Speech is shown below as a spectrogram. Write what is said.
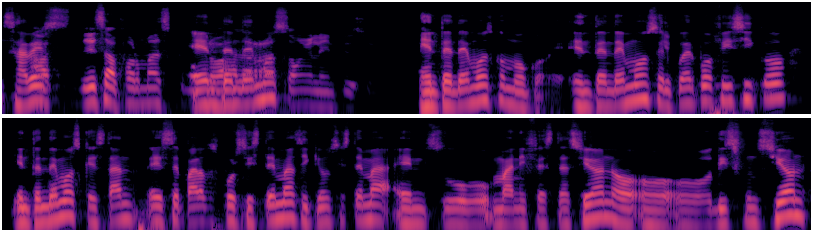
¿sabes? Ah, de esa forma es como entendemos, la razón y la intuición. Entendemos como entendemos el cuerpo físico y entendemos que están eh, separados por sistemas y que un sistema en su manifestación o, disfunción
